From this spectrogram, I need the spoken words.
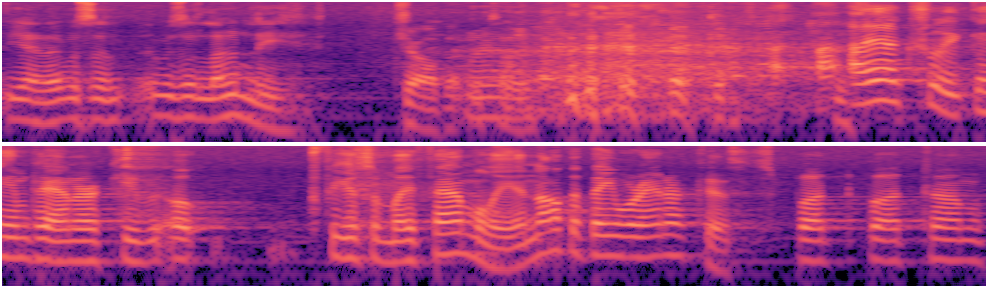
yeah, that was a it was a lonely job at the time. I I actually came to anarchy uh, because of my family, and not that they were anarchists, but, but um,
